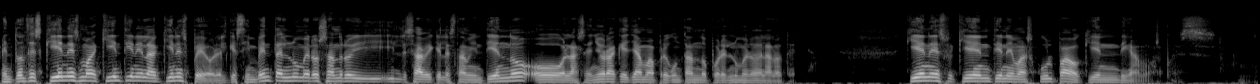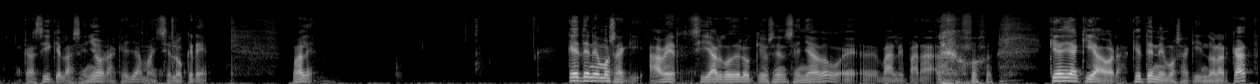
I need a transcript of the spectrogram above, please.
Entonces, ¿quién es, quién, tiene la, ¿quién es peor? ¿El que se inventa el número, Sandro, y, y sabe que le está mintiendo? ¿O la señora que llama preguntando por el número de la lotería? ¿Quién, es, ¿Quién tiene más culpa o quién, digamos? Pues casi que la señora que llama y se lo cree. ¿Qué tenemos aquí? A ver si algo de lo que os he enseñado eh, vale para algo. ¿Qué hay aquí ahora? ¿Qué tenemos aquí en DollarCat?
